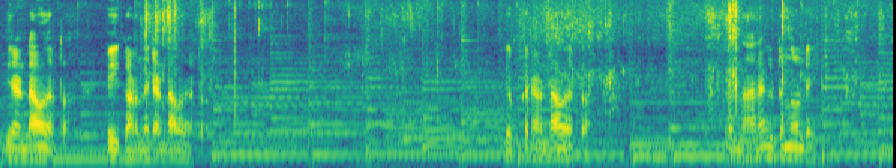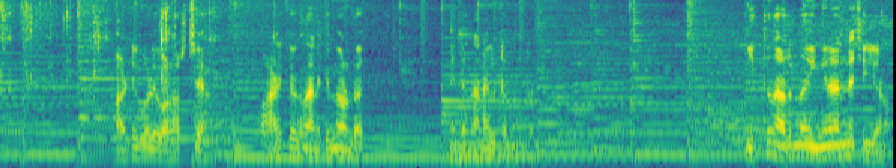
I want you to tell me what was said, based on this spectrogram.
ഇത് രണ്ടാമത് നട്ടതാണ് ഇപ്പം ഈ കാണുന്ന രണ്ടാമത് നട്ട ഇതൊക്കെ രണ്ടാമത് കേട്ടോ. ഇവിടെ നന കിട്ടുന്നോണ്ടേ അടിപൊളി വളർച്ചയാണ്. വാഴയ്ക്കൊക്കെ നനയ്ക്കുന്നതുകൊണ്ട് അതിന്റെ നന കിട്ടുന്നുണ്ട്. വിത്ത് നടുന്നത് ഇങ്ങനെ തന്നെ ചെയ്യണം.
